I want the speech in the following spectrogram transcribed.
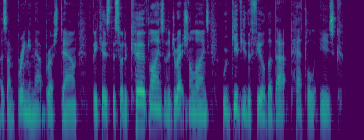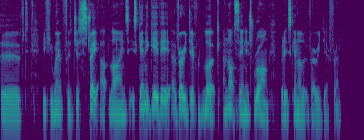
as I'm bringing that brush down because the sort of curved lines or the directional lines will give you the feel that that petal is curved. If you went for just straight up lines, it's going to give it a very different look. I'm not saying it's wrong, but it's going to look very different.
